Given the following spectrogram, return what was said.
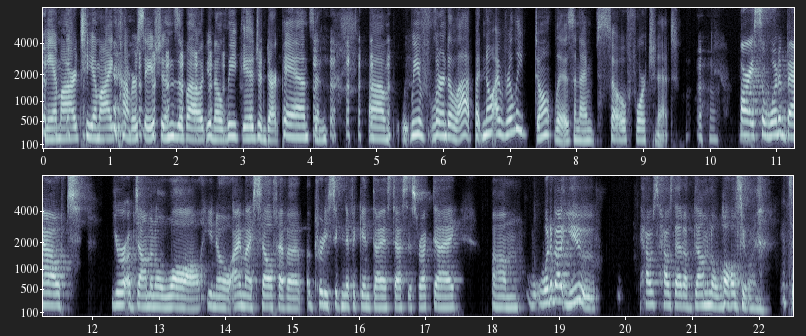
AMR, TMI conversations about you know leakage and dark pants, and um, we've learned a lot. But no, I really don't, Liz, and I'm so fortunate. Uh-huh. All right. So, what about your abdominal wall? You know, I myself have a, a pretty significant diastasis recti. Um, what about you? How's how's that abdominal wall doing? It's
